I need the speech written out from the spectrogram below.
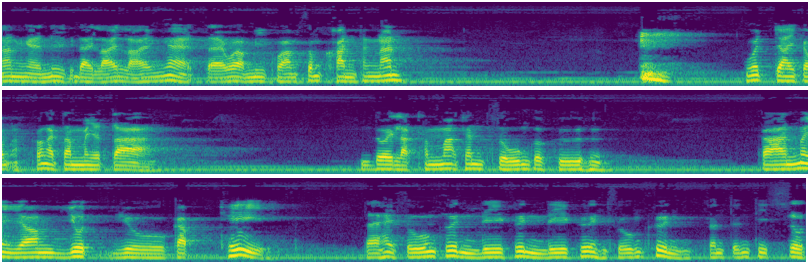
นั่นแง่นี่ได้หลายๆแง่แต่ว่ามีความสำคัญทั้งนั้น หัวใจของอาตมยตา โดยหลักธรรมะชั้นสูงก็คือ การไม่ยอมหยุดอยู่กับที่ แต่ให้สูงขึ้นดีขึ้นดีขึ้น สูงขึ้น จนถึงที่สุด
